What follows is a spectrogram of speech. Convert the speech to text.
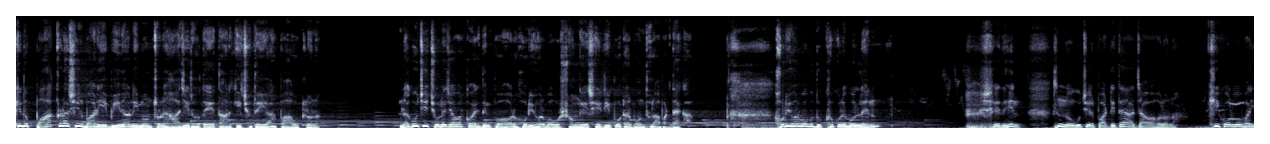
কিন্তু পাকড়াশির বাড়ি বিনা নিমন্ত্রণে হাজির হতে তার কিছুতেই আর পা উঠল না। নাগুচি চলে যাওয়ার কয়েকদিন পর হরিহর বাবুর সঙ্গে সেই রিপোর্টার বন্ধুর আবার দেখা। হরিহর বাবু দুঃখ করে বললেন সেদিন নগুচের পার্টিতে আর যাওয়া হলো না। কি করব ভাই?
